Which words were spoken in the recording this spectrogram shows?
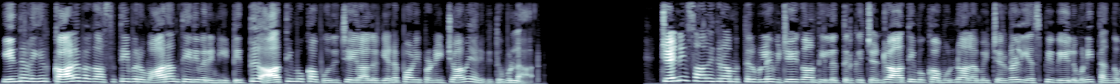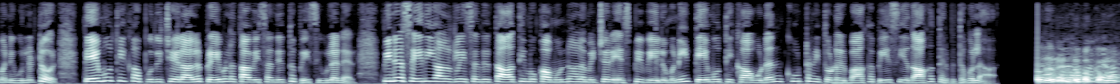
இந்த நிலையில் கால அவகாசத்தை வரும் ஆறாம் தேதி வரை நீட்டித்து அதிமுக பொதுச் செயலாளர் எடப்பாடி பழனிசாமி அறிவித்துள்ளார். சென்னை சாலிகிராமத்தில் உள்ள விஜயகாந்த் இல்லத்திற்கு சென்ற அதிமுக முன்னாள் அமைச்சர்கள் எஸ் பி வேலுமணி தங்கமணி உள்ளிட்டோர் தேமுதிக பொதுச் செயலாளர் பிரேமலதாவை சந்தித்து பேசியுள்ளனர். பின்னர் செய்தியாளர்களை சந்தித்த அதிமுக முன்னாள் அமைச்சர் எஸ் பி வேலுமணி தேமுதிகவுடன் கூட்டணி தொடர்பாக பேசியதாக தெரிவித்துள்ளார். ரெண்டு பக்கமும்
